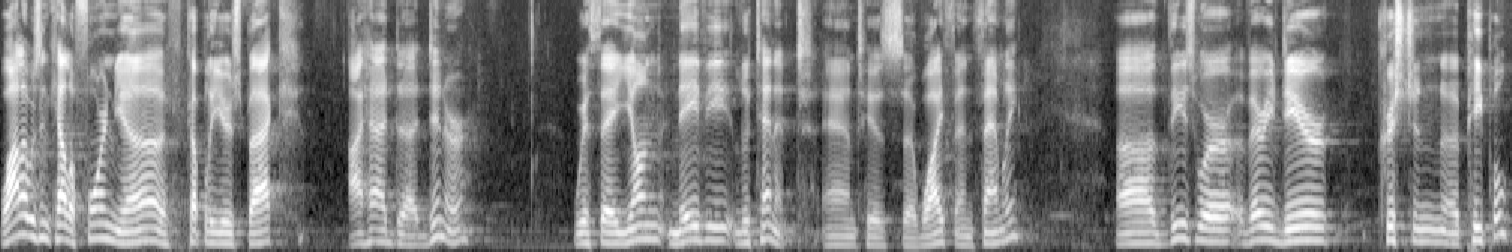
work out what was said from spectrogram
While I was in California a couple of years back, I had uh, dinner with a young Navy lieutenant and his uh, wife and family. Uh, these were very dear Christian uh, people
